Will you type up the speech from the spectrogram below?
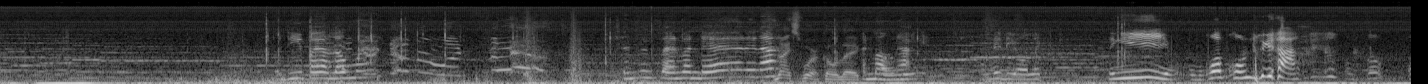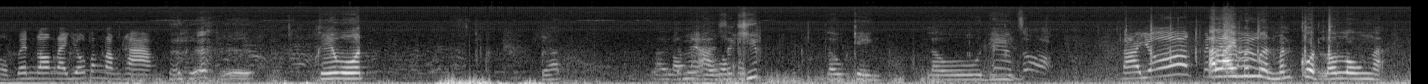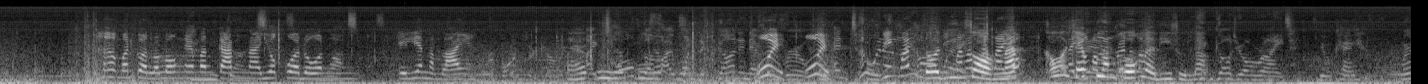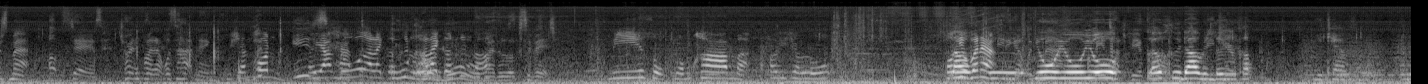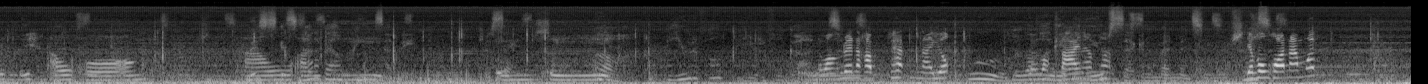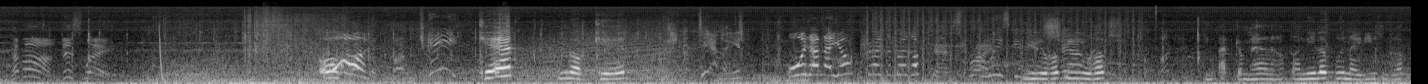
สวัสดีไปกับเราไหมฉันเป็นแฟนวันธุ์แท้เลยนะ Nice work, Oleg. อันมองนะ ผมได้ดีโอเล็กนี่ผมควบคุมทุกอย่างผมก็ผมเป็นรองนายกต้องนำทางโอ เคโหวตครับเราจะไม่อ่านสคริปต์เราเก่ง เราดี Hands off! นายกเป็อะไรมันเหมือนมันกดเราลงอะ มันกดเราลงไงมันกันนายกกลัวโดนเอเลี่ยนทำร้ายไงไปครับ I นี่ครับ told นี่ them ครับ I wanted a gun in อุ้ย every room. อุ้ย And two ยิงมันโดนยิงสองนัดเขาว่าใช้ปืนพกแหละดีสุดแล้ว Thank God you're all right. You okay? Where's Matt? upstairs, trying to find out what's happening. อยู่ชั้นบน พยายามรู้ว่าอะไรเกิดขึ้นอะไรเกิดขึ้นเหรอ by the looks of it. มีสงครามอะเท่าที่ฉันรู้พออเรายู่ปะเนี่ยคืออยู่อยู่อยู่เราคือดาวิดเลยครับ มีแคมเอาของเอา This is อั not น about ที being happy. Just เอ็ม saying. ซี Oh, beautiful, beautiful ระวัง guns. ด้วยนะครับท่านนายก Ooh, ระวังตายนะ you ครับ Second Amendment solutions. เดี๋ยวผมขอนำครับ โอ้โอ้ยเคสมึงบอกเคสโอ้ยท่านนายกช่วยกันด้วยครับ That's right. Please give มี me อยู่ a ครับมีอยู่ shout. ครับยิงอัดกำแพงนะครับ ตอนนี้เลือกปืนไหนดีสุดครับ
